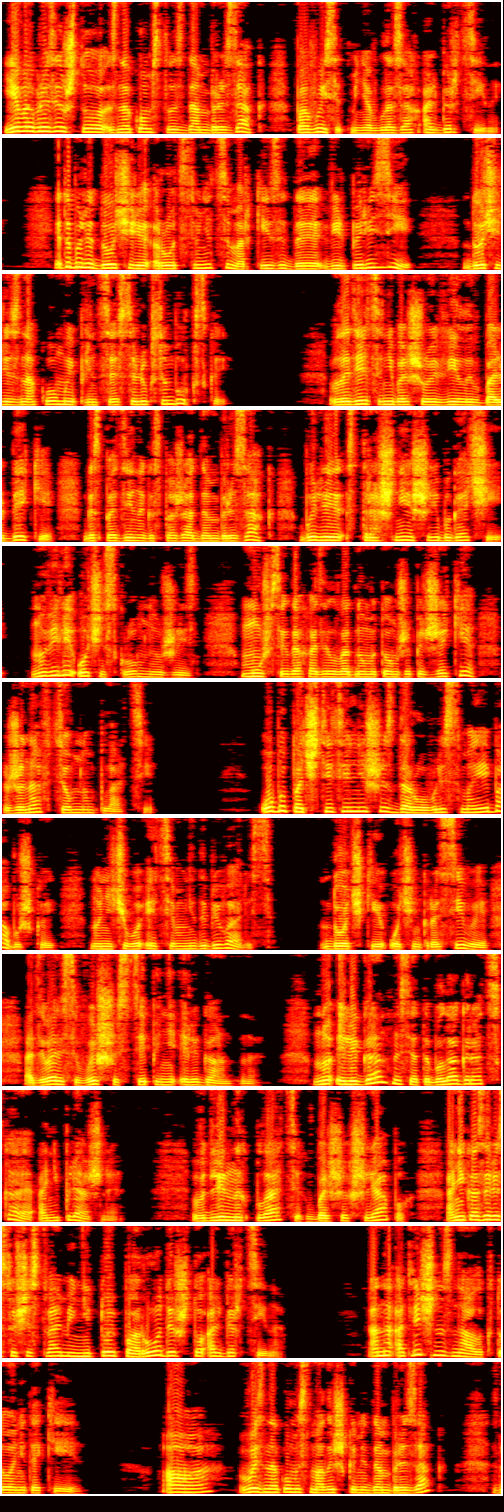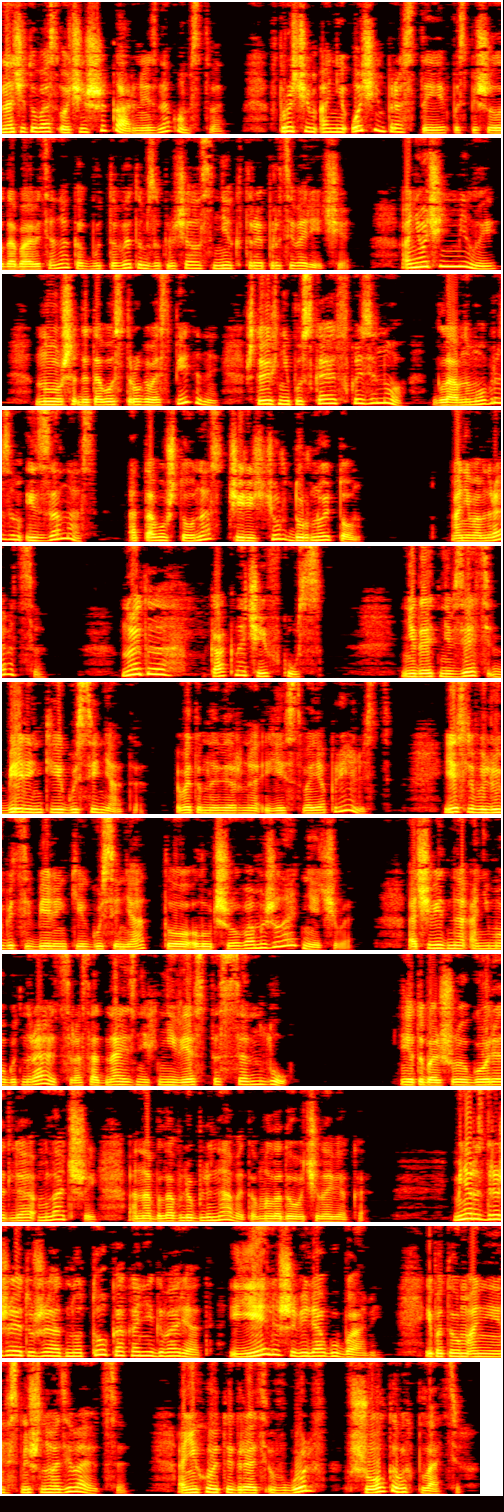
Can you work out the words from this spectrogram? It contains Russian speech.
Я вообразил, что знакомство с Дамбрезак повысит меня в глазах Альбертины. Это были дочери родственницы маркизы де Вильперези, дочери знакомой принцессы Люксембургской. Владельцы небольшой виллы в Бальбеке, господин и госпожа Дамбрезак, были страшнейшие богачи, но вели очень скромную жизнь. Муж всегда ходил в одном и том же пиджаке, жена в темном платье. Оба почтительнейше здоровались с моей бабушкой, но ничего этим не добивались. Дочки, очень красивые, одевались в высшей степени элегантно. Но элегантность эта была городская, а не пляжная. В длинных платьях, в больших шляпах они казались существами не той породы, что Альбертина. Она отлично знала, кто они такие. «А, вы знакомы с малышками Домбрезак? Значит, у вас очень шикарные знакомства». Впрочем, они очень простые, — поспешила добавить она, как будто в этом заключалось некоторое противоречие. Они очень милы, но уж до того строго воспитаны, что их не пускают в казино, главным образом из-за нас, от того, что у нас чересчур дурной тон. Они вам нравятся? Но это как на чей вкус. Не дать не взять беленькие гусенята. В этом, наверное, есть своя прелесть. Если вы любите беленьких гусенят, то лучшего вам и желать нечего. Очевидно, они могут нравиться, раз одна из них невеста Сен-Лу. И это большое горе для младшей, она была влюблена в этого молодого человека. Меня раздражает уже одно то, как они говорят, еле шевеля губами, и потом они смешно одеваются. Они ходят играть в гольф в шелковых платьях.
